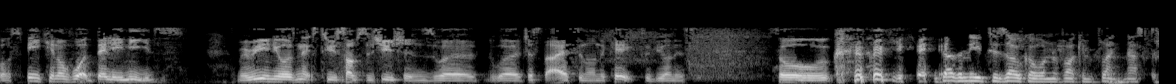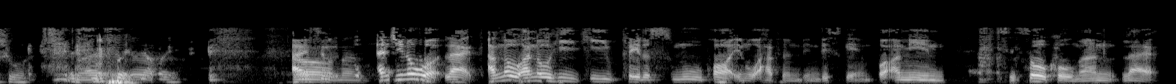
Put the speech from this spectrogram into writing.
Well, speaking of what Dele needs, Mourinho's next two substitutions were were just the icing on the cake, to be honest. So yeah. He doesn't need Sissoko on the fucking flank, that's for sure. Let's put it that way. Oh, Icing- and you know what? Like, I know, I know he he played a small part in what happened in this game, but I mean, Sissoko, man. Like,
